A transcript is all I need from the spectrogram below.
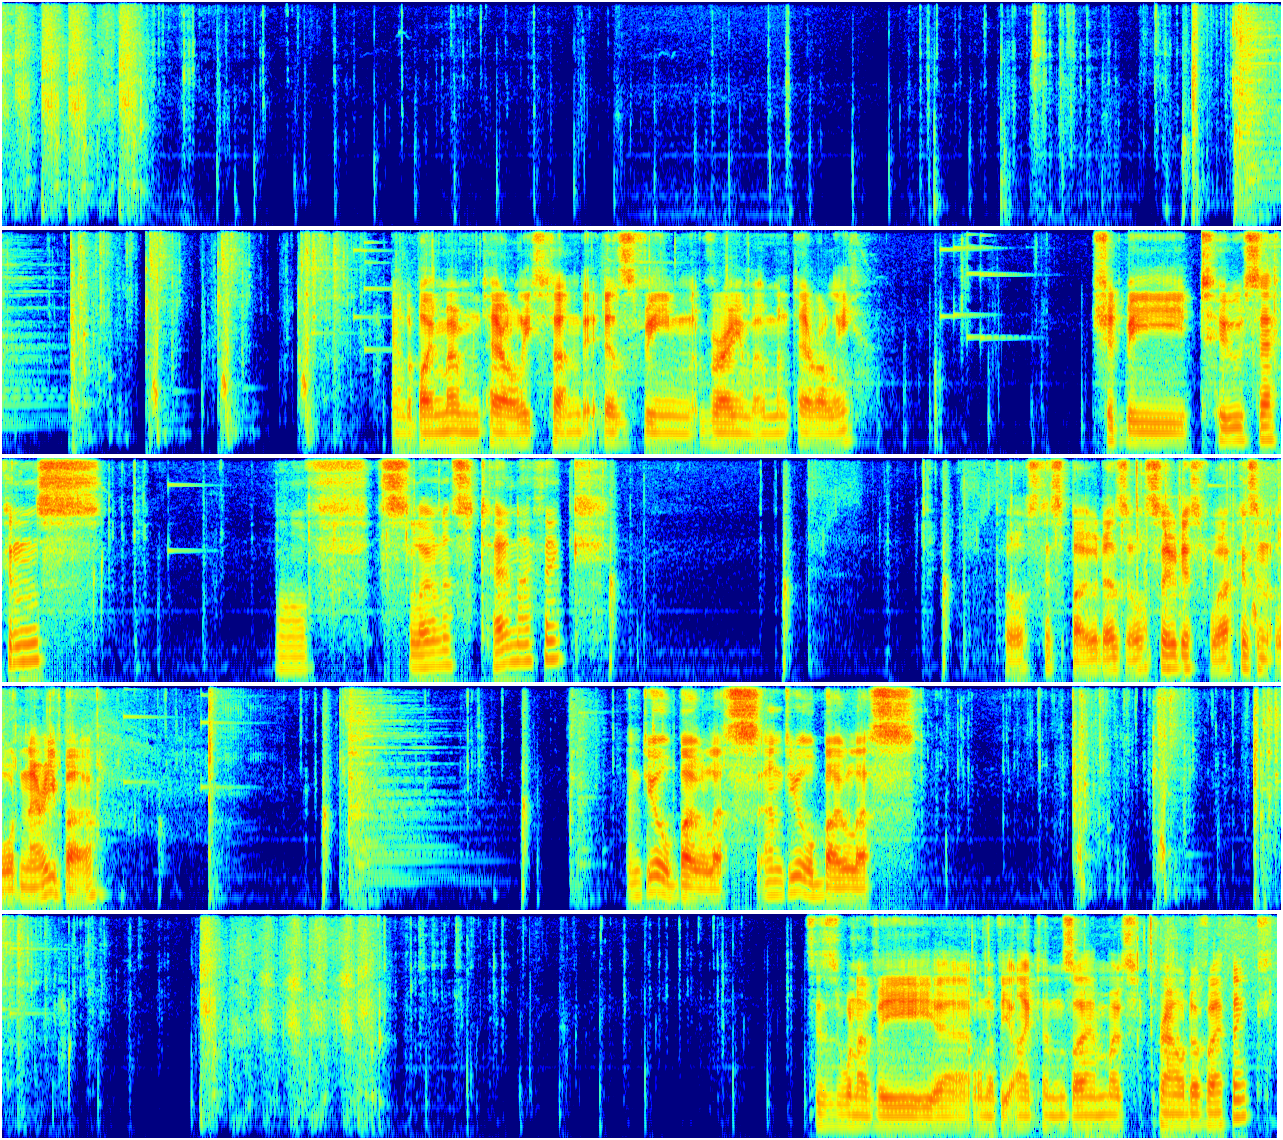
And by momentarily stunned, it has been very momentarily. Should be two seconds of slowness 10, I think. Of course, this bow does also just work as an ordinary bow. And you're bowless, and you're bowless. This is one of the uh, one of the items I am most proud of, I think.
